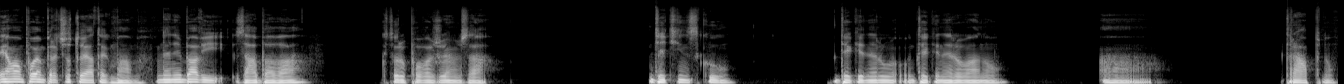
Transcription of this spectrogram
Ja vám poviem, prečo to ja tak mám. Mňa nebaví zábava, ktorú považujem za detinskú, degenerovanú a trápnu.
